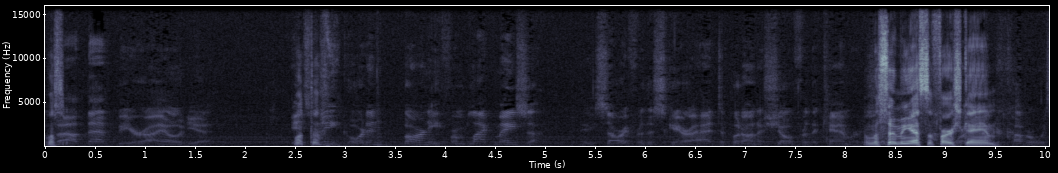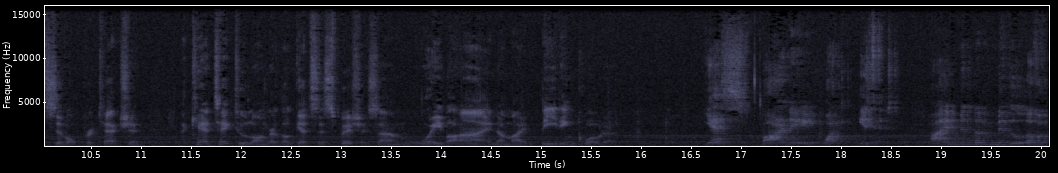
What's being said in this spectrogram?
What's- About that beer I owed you. What it's the me, Gordon Barney from Black Mesa. Hey, sorry for the scare. I had to put on a show for the cameras. I'm assuming that's the first game. Undercover with civil protection. I can't take too long or they'll get suspicious. I'm way behind on my beating quota. Yes, Barney, what is it? I'm in the middle of a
